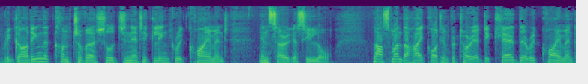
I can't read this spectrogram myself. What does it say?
regarding the controversial genetic link requirement in surrogacy law. Last month, the High Court in Pretoria declared the requirement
